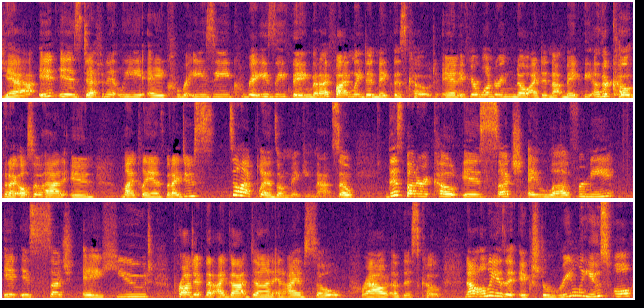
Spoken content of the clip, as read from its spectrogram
yeah, it is definitely a crazy, crazy thing that I finally did make this coat. And if you're wondering, no, I did not make the other coat that I also had in my plans, but I do still have plans on making that. So this Butterick coat is such a love for me. It is such a huge project that I got done and I am so proud of this coat. Not only is it extremely useful,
